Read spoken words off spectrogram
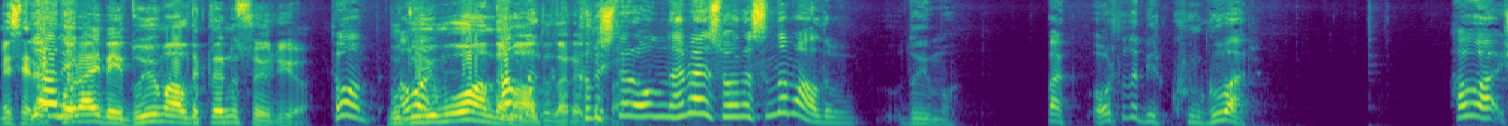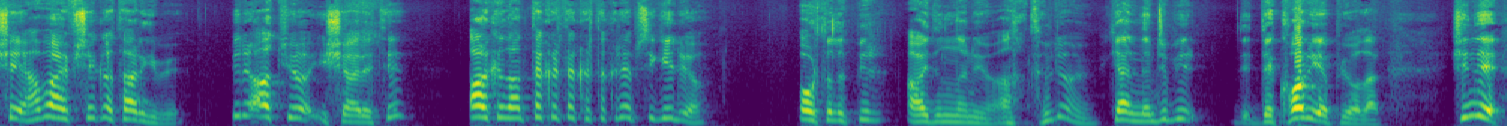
Mesela Yani- Koray Bey duyum aldıklarını söylüyor. Tamam. Bu duyumu o anda mı aldılar acaba? Kılıçdaroğlu'nun hemen sonrasında mı aldı bu duyumu? Bak ortada bir kurgu var. Hava şey hava fişek atar gibi. Biri atıyor işareti. Arkadan takır takır takır hepsi geliyor. Ortalık bir aydınlanıyor. Anlatabiliyor muyum? Kendilerince bir de- dekor yapıyorlar. Şimdi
